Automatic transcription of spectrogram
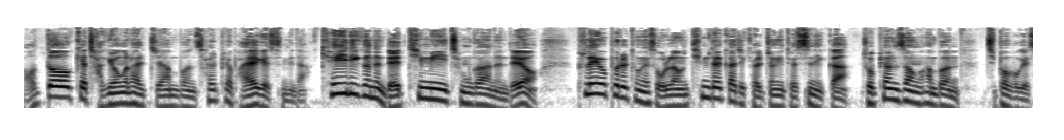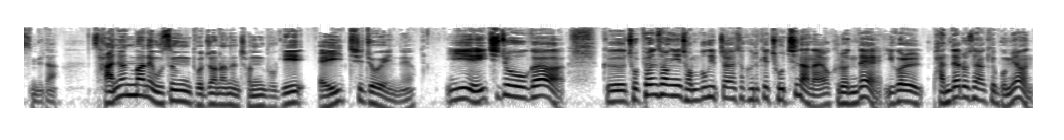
어떻게 작용을 할지 한번 살펴봐야겠습니다. K리그는 네 팀이 참가하는데요. 플레이오프를 통해서 올라온 팀들까지 결정이 됐으니까 조편성 한번 짚어보겠습니다. 4년 만에 우승 도전하는 전북이 H조에 있네요. 이 H조가 그 조편성이 전북 입장에서 그렇게 좋진 않아요. 그런데 이걸 반대로 생각해 보면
